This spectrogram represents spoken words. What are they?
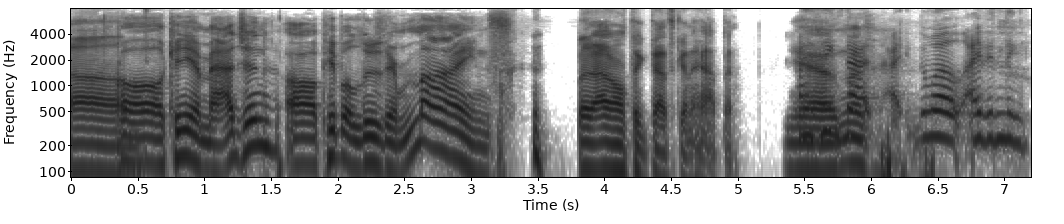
Um, oh, can you imagine? Oh, people lose their minds. but I don't think that's going to happen. Yeah, I think not- that I, well I didn't think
